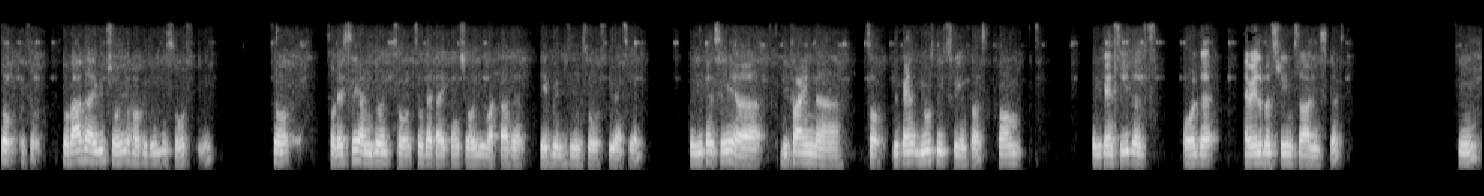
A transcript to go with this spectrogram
so so so rather i will show you how to do the source view. So so let's say i'm going so so that i can show you what are the tables in the source view as well so you can see uh, define, uh, so you can use this stream first from, so you can see that all the available streams are listed. Streams,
